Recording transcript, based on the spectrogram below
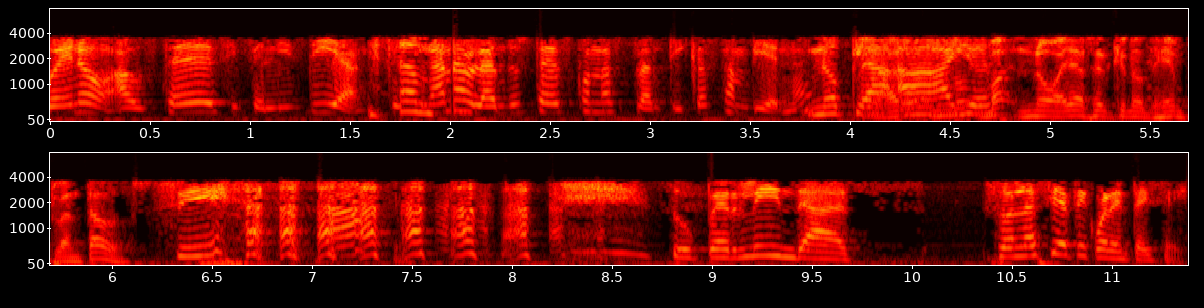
Bueno, a ustedes y feliz día. Que sigan hablando ustedes con las planticas también, ¿no? No, claro. ah, no, yo- va- no vaya a ser que nos dejen plantados. Sí. Súper lindas. Son las siete y cuarenta y seis.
